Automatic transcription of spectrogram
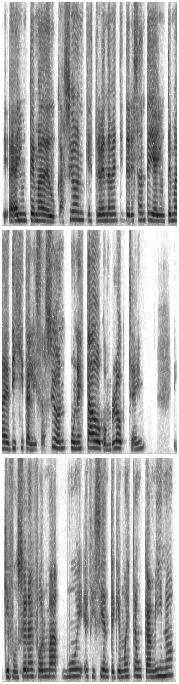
eh, hay un tema de educación que es tremendamente interesante y hay un tema de digitalización, un Estado con blockchain que funciona de forma muy eficiente, que muestra un camino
